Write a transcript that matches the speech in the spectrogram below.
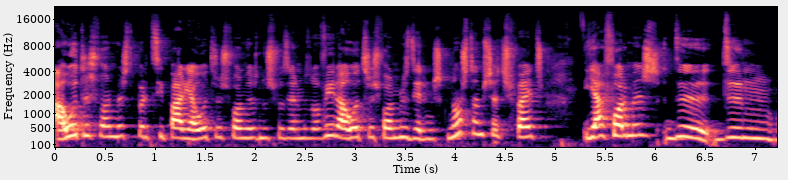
há outras formas de participar e há outras formas de nos fazermos ouvir, há outras formas de dizermos que não estamos satisfeitos e há formas de, de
